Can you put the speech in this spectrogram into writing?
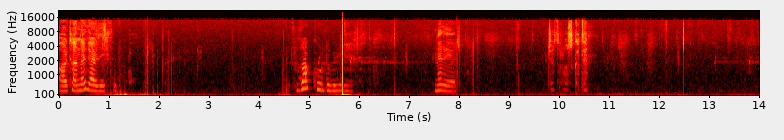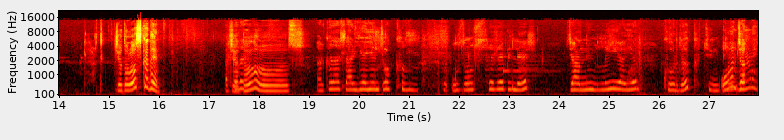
Arkanda göreceksin. Tuzak kurdu biri. Nereye acaba? Cadalos kadın. Gel artık Cadalos kadın. Arkadaş- Cadalos. Arkadaşlar yayın çok uzun sürebilir. Canlı yayın kurduk çünkü. Oğlum canlı.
